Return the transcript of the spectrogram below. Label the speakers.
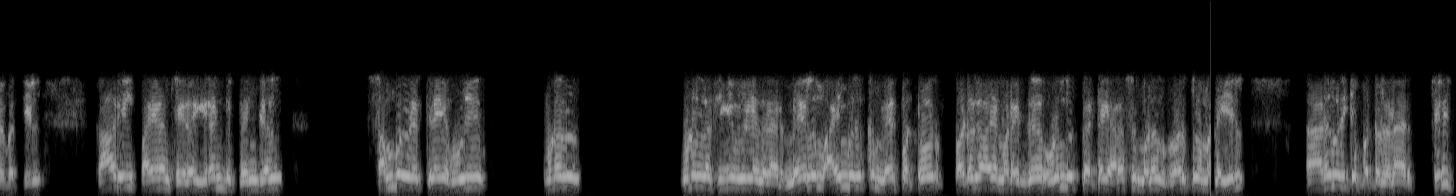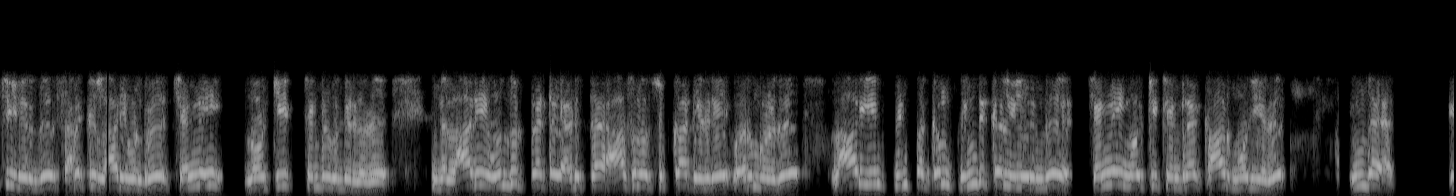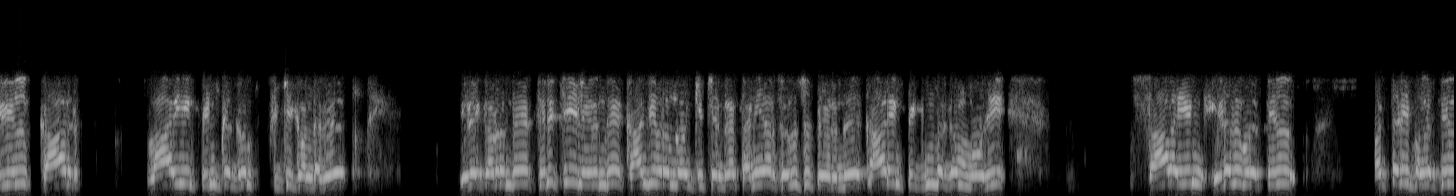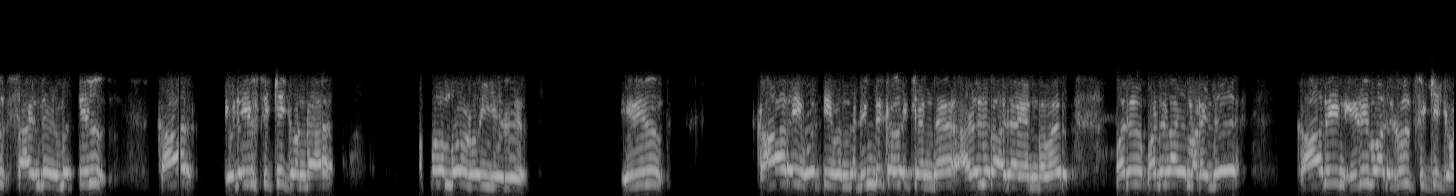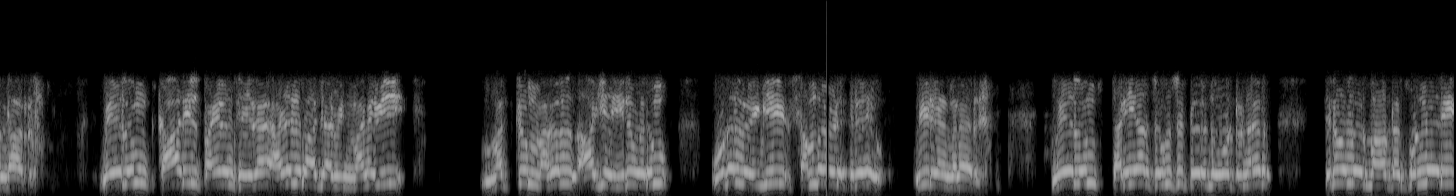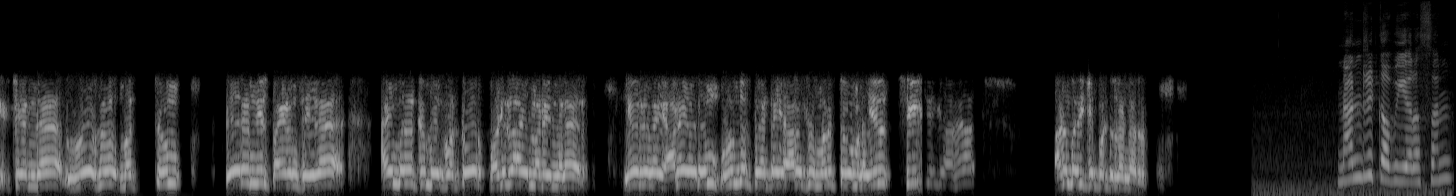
Speaker 1: விபத்தில் காரில் பயணம் செய்த இரண்டு பெண்கள் சம்பவ இடத்திலே உயிர் உடல் உடல் நசுங்கி உயிரிழந்தனர். மேலும் ஐம்பதுக்கும் மேற்பட்டோர் படுகாயமடைந்து உளுந்தூர்பேட்டை அரசு மருத்துவமனையில் அனுமதிக்கப்பட்டுள்ளனர். திருச்சியிலிருந்து சரக்கு லாரி ஒன்று சென்னை நோக்கி சென்று கொண்டிருந்தது. இந்த லாரி உளுந்தூர்பேட்டை அடுத்த ஆசனூர் சிப்காட் எதிரே வரும்பொழுது லாரியின் பின்பக்கம் திண்டுக்கல்லில் இருந்து சென்னை நோக்கி சென்ற கார் மோதியது. இந்த இதில் கார் லாரியின் பின்பக்கம் சிக்கிக் கொண்டது இதைத் தொடர்ந்து திருச்சியில் இருந்து காஞ்சிபுரம் நோக்கி சென்ற தனியார் சொகுசு பேருந்து காரின் பின்பக்கம் மோதி சாலையின் இடதுபுறத்தில் பத்தடி பள்ளத்தில் சாய்ந்த விபத்தில் கார் இடையில் சிக்கிக் கொண்ட அப்பளம் போல் நோங்கியது இதில் காரை ஓட்டி வந்த திண்டுக்கல்லை சேர்ந்த அழகுராஜா என்பவர் படு படுகாயமடைந்து காரின் இடிபாடுக்குள் சிக்கிக் கொண்டார் மேலும் காரில் பயணம் செய்த அழகுராஜாவின் மனைவி மற்றும் மகள் ஆகிய இருவரும் உடல் வழங்கி சம்பவ இடத்திலே உயிரிழந்தனர். மேலும் தனியார் சொகுசு பேருந்து ஓட்டுநர் திருவள்ளூர் மாவட்டம் பொன்னேரி சேர்ந்த லோகு மற்றும் பேருந்தில் பயணம் செய்த ஐம்பதுக்கும் மேற்பட்டோர் படுகாயமடைந்தனர். இவர்களை அனைவரும் உளுந்தூர்பேட்டை அரசு மருத்துவமனையில் சிகிச்சைக்காக அனுமதிக்கப்பட்டுள்ளனர்.
Speaker 2: நன்றி கவியரசன்.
